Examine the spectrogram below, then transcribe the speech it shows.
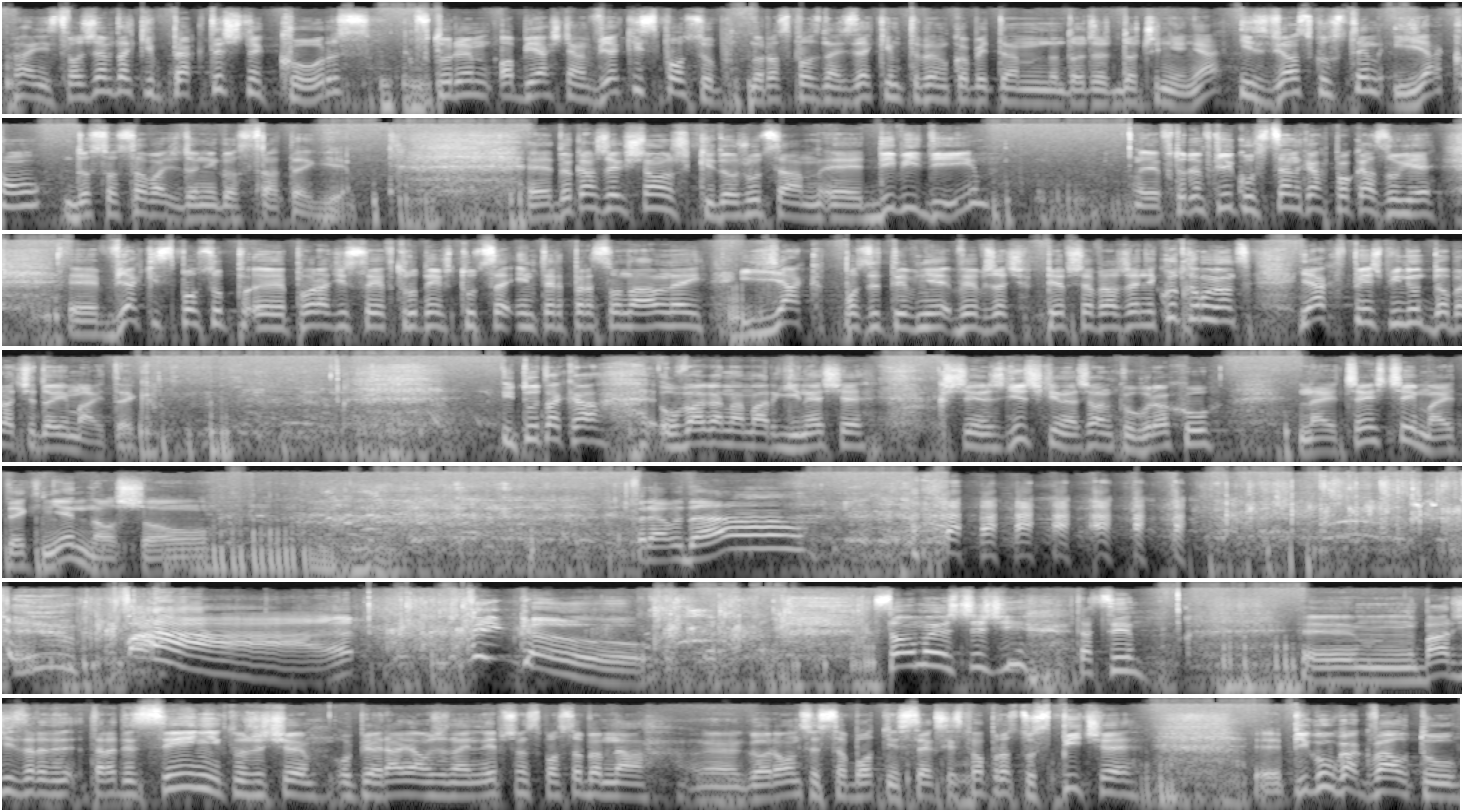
Kochani, stworzyłem taki praktyczny kurs, w którym objaśniam, w jaki sposób rozpoznać, z jakim typem kobiety mam do, do czynienia i w związku z tym, jaką dostosować do niego strategię. E, Do każdej książki dorzucam e, DVD, e, w którym w kilku scenkach pokazuję, e, w jaki sposób e, poradzić sobie w trudnej sztuce interpersonalnej, jak pozytywnie wywrzeć pierwsze wrażenie. Krótko mówiąc, jak w 5 minut dobrać się do jej majtek. I tu taka uwaga na marginesie. Księżniczki na ziarnku grochu najczęściej majtek nie noszą. Prawda? Pa! Bingo! Są mężczyźni tacy bardziej trady- tradycyjni, którzy się upierają, że najlepszym sposobem na e, gorący sobotni seks jest po prostu spicie, e, pigułka gwałtu,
